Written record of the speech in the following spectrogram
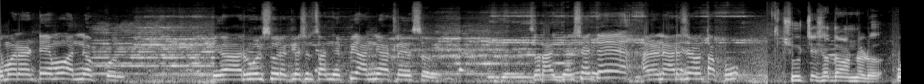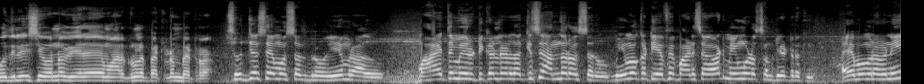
ఏమైనా అంటే ఏమో అన్నీ ఒప్పుకోరు. ఇక రూల్స్ రెగ్యులేషన్స్ అని చెప్పి అన్నీ అట్లా చేస్తారు. సో నాకు తెలిసి అయితే ఆయన అరెస్ట్ చేయడం తప్పు. షూట్ చేసేద్దాం అంటున్నాడు. వదిలేసి ఏమన్నా వేరే మార్గంలో పెట్టడం బెటర్ షూట్ చేస్తే ఏమొస్తుంది బ్రో ఏం రాదు. మహా అయితే మీరు టికెట్ రేట్ తగ్గిస్తే అందరూ వస్తారు. మేము ఒక టీఎఫ్ఐ బానిసా కాబట్టి మేము కూడా వస్తాం థియేటర్కి అయ్యబొమ్మ రవిని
